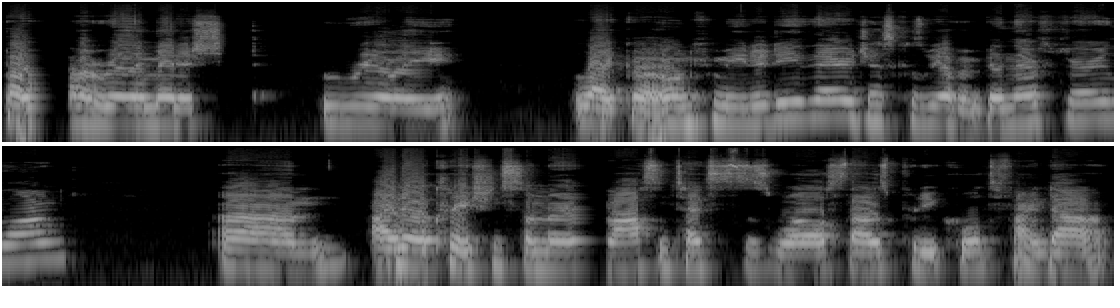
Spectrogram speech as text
but we haven't really managed really like our own community there just because we haven't been there for very long. Um, I know Croatian swimmer from Austin, Texas as well, so that was pretty cool to find out.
